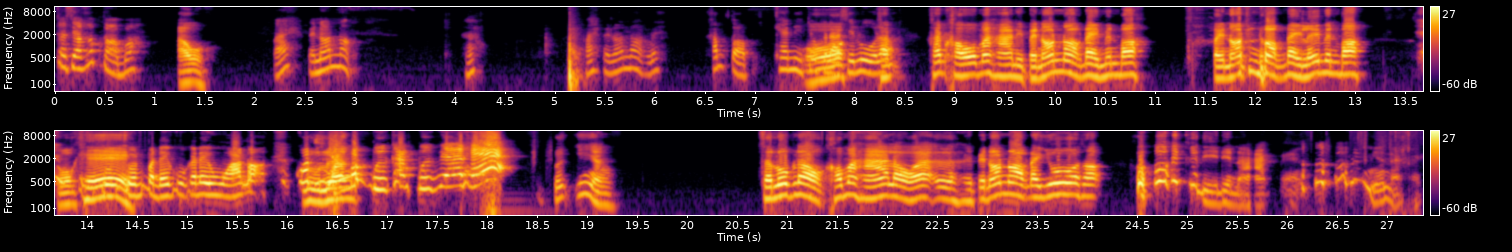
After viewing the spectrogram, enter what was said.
เจะเสียคำตอบบ่เอา ไป ไปนอนนอกฮะไปไปนอนนอกเลยคำตอบแค่นี้โอ้ เจ้ากระดาษสิรู้แล้คัวนคันเขามาหานี่ไปนอนนอกได้แม่นบ่ไปนอนนอกได้เลยแม่นบ่โอเคชวนประเดี๋ยวกูก็ได้หัวเนาะคนรู้ที่เรื่ยัองงมาปึกกันปึกแน่แท้ปึ๊กอีหยังสรุปแล้วเขามาหาเราว่าเออให้ไปนอนนอกได้อยู่เถอะโอ้ยคือดีดีนะฮักเนี่ยนะฮัก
